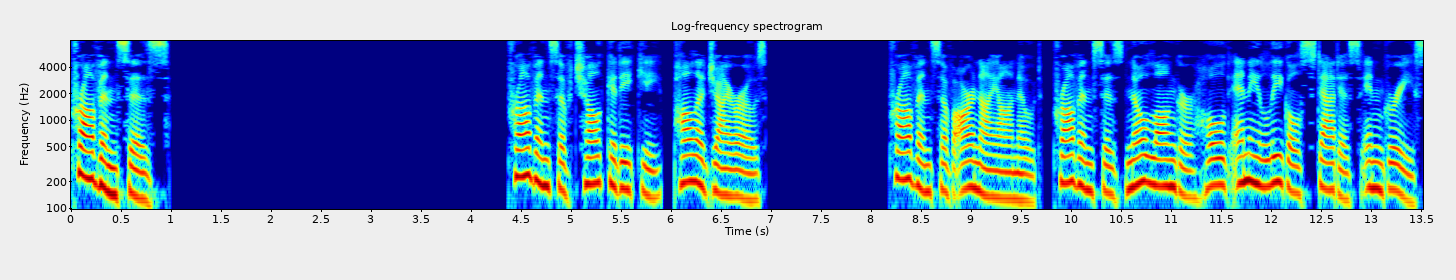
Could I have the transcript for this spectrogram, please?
Provinces Province of Chalkidiki, Polygyros Province of Arnaionote, provinces no longer hold any legal status in Greece.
